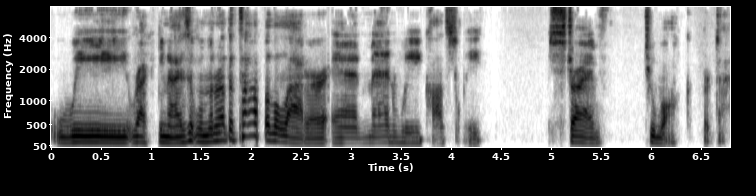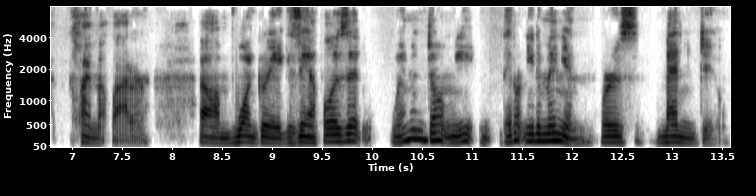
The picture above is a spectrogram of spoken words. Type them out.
We recognize that women are at the top of the ladder, and men, we constantly strive to walk or to climb that ladder. Um, one great example is that women don't meet, they don't need a minyan, whereas men do.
